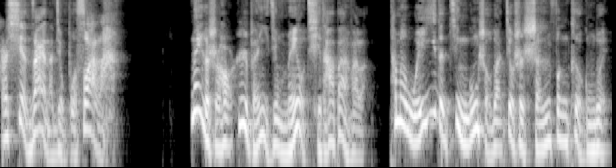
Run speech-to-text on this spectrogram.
而现在呢，就不算了。那个时候，日本已经没有其他办法了，他们唯一的进攻手段就是神风特工队。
